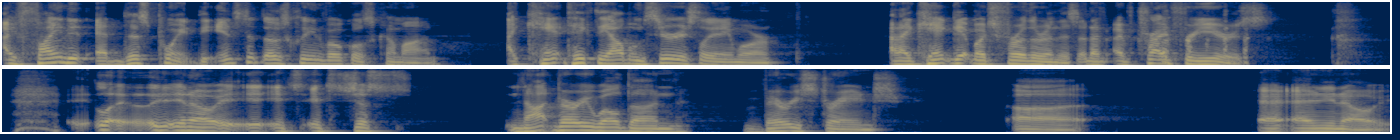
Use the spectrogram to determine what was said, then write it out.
I find it at this point, the instant those clean vocals come on, I can't take the album seriously anymore, and I can't get much further in this. And I've I've tried for years. You know, it, it's it's just not very well done, very strange, uh, and, and you know,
